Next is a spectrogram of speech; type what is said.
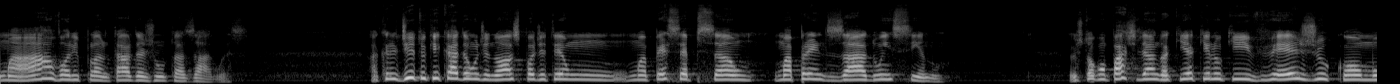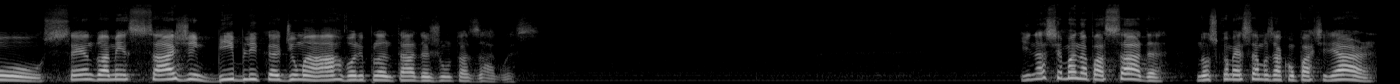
Uma árvore plantada junto às águas. Acredito que cada um de nós pode ter um, uma percepção, um aprendizado, um ensino. Eu estou compartilhando aqui aquilo que vejo como sendo a mensagem bíblica de uma árvore plantada junto às águas. E na semana passada, nós começamos a compartilhar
